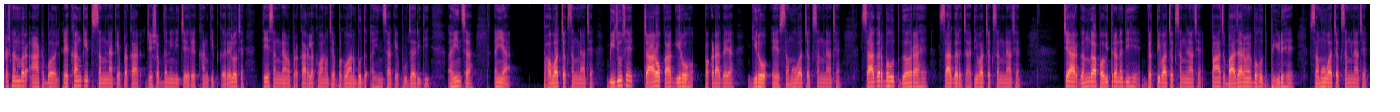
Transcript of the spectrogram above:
પ્રશ્ન નંબર આઠ બલ. રેખાંકિત સંજ્ઞા કે પ્રકાર જે શબ્દની નીચે રેખાંકિત કરેલો છે, તે સંજ્ઞાનો પ્રકાર લખવાનો છે. ભગવાન બુદ્ધ, અહિંસા કે પૂજારીથી. અહિંસા અહીંયા ભાવવાચક સંજ્ઞા છે. બીજું છે, ચારો કા ગીરો પકડા ગયા. ગીરો એ સમૂહવાચક સંજ્ઞા છે. સાગર બહુત ગહરા હે. સાગર જાતિવાચક સંજ્ઞા છે. ચાર ગંગા પવિત્ર નદી હે. વ્યક્તિવાચક સંજ્ઞા છે. પાંચ બાજાર મેં બહુત ભીડ હે. સમૂહવાચક સંજ્ઞા છે.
